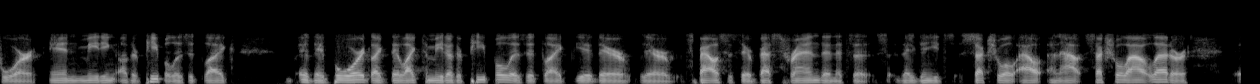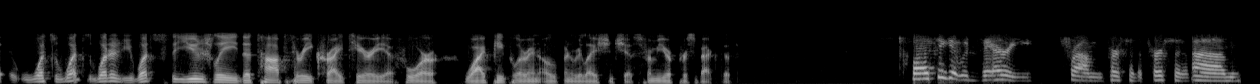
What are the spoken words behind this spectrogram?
for in meeting other people? Is it like are they bored? Like they like to meet other people? Is it like their their spouse is their best friend, and it's a they need sexual out an out sexual outlet, or what's what's what are you, what's the, usually the top three criteria for why people are in open relationships from your perspective? Well, I think it would vary from person to person. Um,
